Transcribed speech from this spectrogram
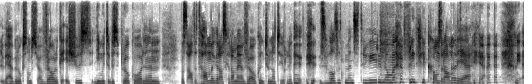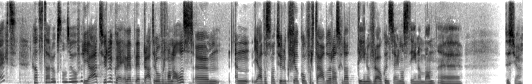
we hebben ook soms ja, vrouwelijke issues die moeten besproken worden. En dat is altijd handiger als je dat met een vrouw kunt doen, natuurlijk. Eh, Zoals het menstrueren, om eh, Frederik Onder andere, ja. Nee, echt? Gaat het daar ook soms over? Ja, tuurlijk. Wij, wij, wij praten over van alles. Ehm, en ja, dat is natuurlijk veel comfortabeler als je dat tegen een vrouw kunt zeggen als tegen een man. Eh, dus ja.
